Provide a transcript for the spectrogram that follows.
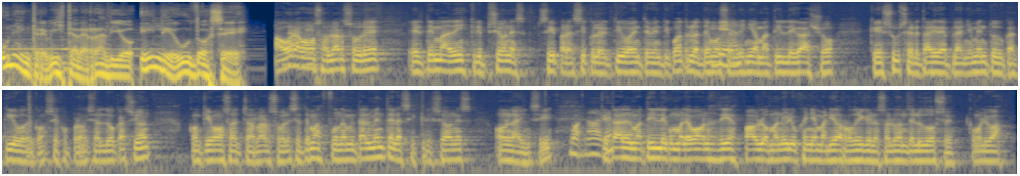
Una entrevista de radio LU12. Ahora vamos a hablar sobre el tema de inscripciones sí, para el ciclo lectivo 2024. La tenemos Bien. en línea Matilde Gallo, que es subsecretaria de Planeamiento Educativo del Consejo Provincial de Educación, con quien vamos a charlar sobre ese tema, fundamentalmente las inscripciones online. ¿sí? Bueno. ¿Qué tal Matilde? ¿Cómo le va? Buenos días. Pablo, Manuel, Eugenia María Rodríguez, los saludan del U12. ¿Cómo le va?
